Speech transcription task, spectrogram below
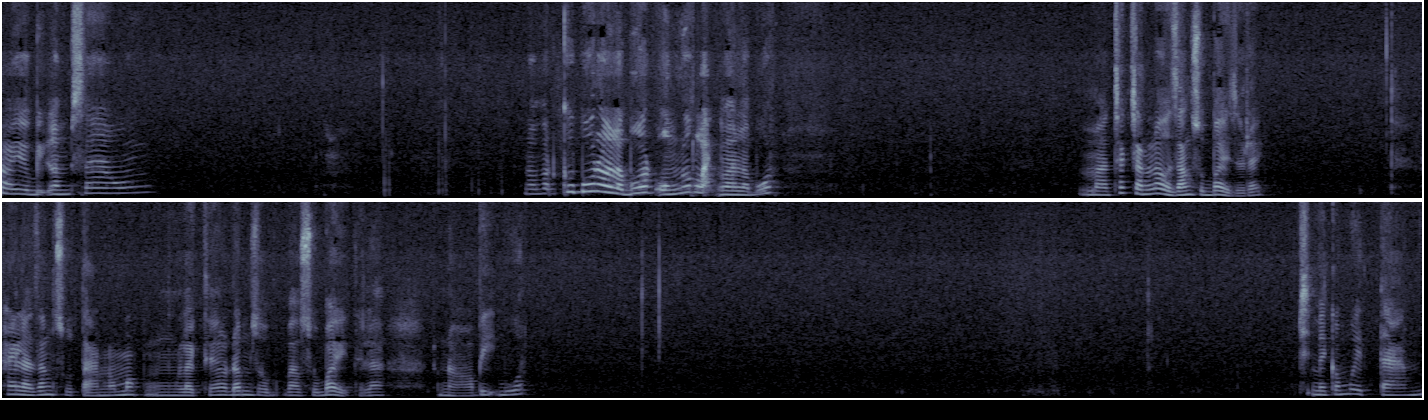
Trời hiểu bị làm sao ấy. Nó vẫn cứ bút ơi, là bút Uống nước lạnh mà, là bút. Mà chắc chắn là ở răng số 7 rồi đấy. Hay là răng số 8 nó mọc ừ, lệch Thế là đâm rồi vào số 7 Thế là nó bị buốt Chị mới có 18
